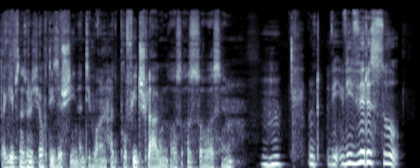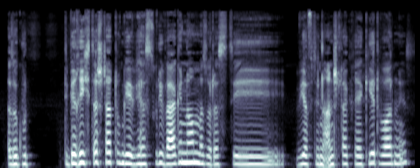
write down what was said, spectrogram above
da gibt es natürlich auch diese Schienen, die wollen halt Profit schlagen aus, aus sowas. Ja. Mhm. Und wie, wie würdest du, also gut, die Berichterstattung, wie, wie hast du die wahrgenommen? Also, dass die, wie auf den Anschlag reagiert worden ist?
